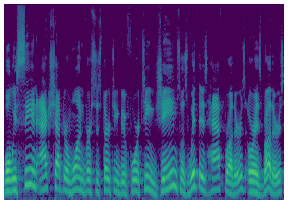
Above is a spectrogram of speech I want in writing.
Well, we see in Acts chapter 1, verses 13 through 14, James was with his half brothers, or his brothers,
